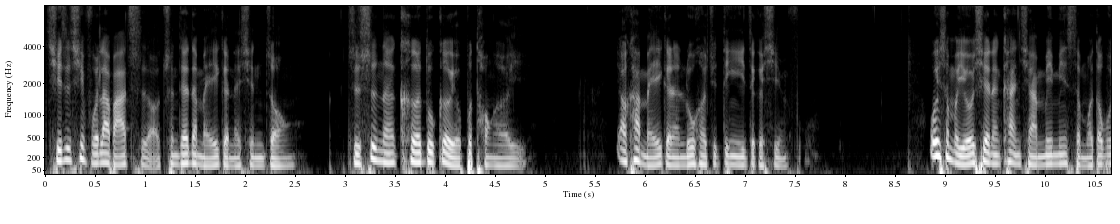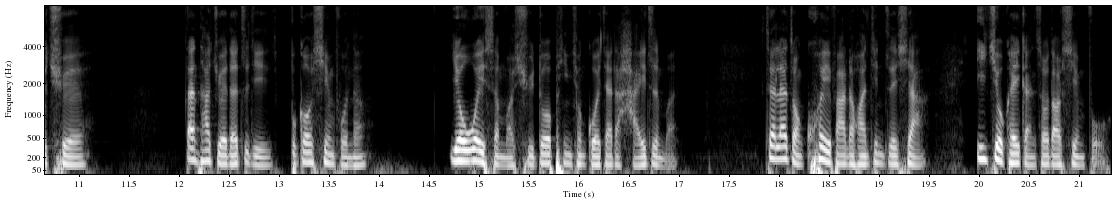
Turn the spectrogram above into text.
其实幸福那把尺哦，存在在每一个人的心中，只是呢刻度各有不同而已。要看每一个人如何去定义这个幸福。为什么有一些人看起来明明什么都不缺，但他觉得自己不够幸福呢？又为什么许多贫穷国家的孩子们，在那种匮乏的环境之下，依旧可以感受到幸福，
